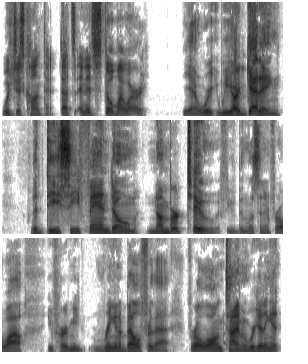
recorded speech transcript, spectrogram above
was just content. That's and it's still my worry. Yeah, we we are getting the DC Fandom number two. If you've been listening for a while, you've heard me ringing a bell for that for a long time. And we're getting it.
